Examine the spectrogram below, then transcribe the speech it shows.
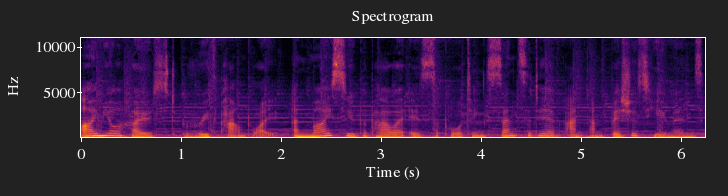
I'm your host, Ruth Poundwhite, and my superpower is supporting sensitive and ambitious humans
